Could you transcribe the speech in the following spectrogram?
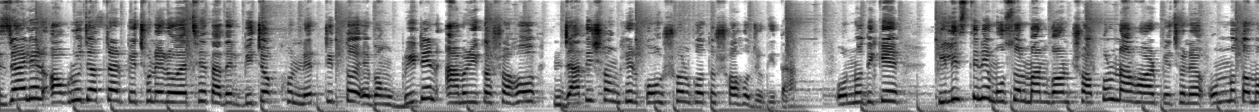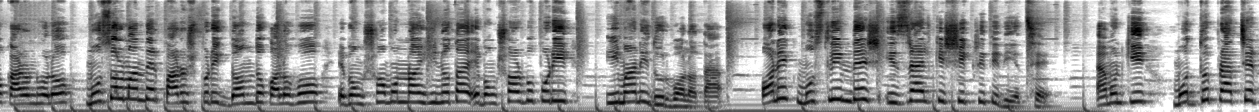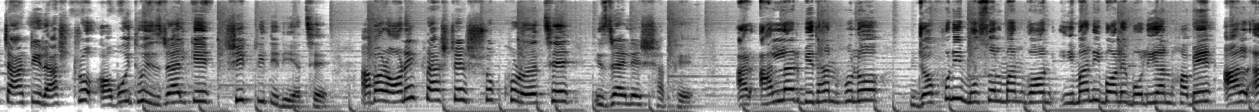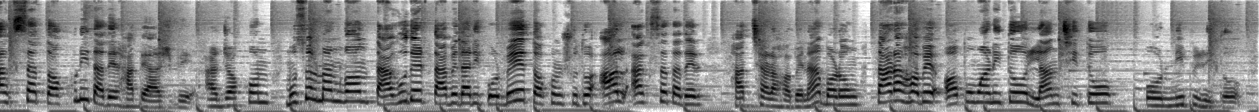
ইসরায়েলের অগ্রযাত্রার পেছনে রয়েছে তাদের বিচক্ষণ নেতৃত্ব এবং ব্রিটেন আমেরিকা সহ জাতিসংঘের কৌশলগত সহযোগিতা। অন্যদিকে ফিলিস্তিনি মুসলমানগণ সফল না হওয়ার পেছনে অন্যতম কারণ হল মুসলমানদের পারস্পরিক দ্বন্দ্ব কলহ এবং সমন্বয়হীনতা এবং সর্বোপরি ইমানি দুর্বলতা। অনেক মুসলিম দেশ ইসরায়েলকে স্বীকৃতি দিয়েছে। এমনকি মধ্যপ্রাচ্যের চারটি রাষ্ট্র অবৈধ ইসরায়েলকে স্বীকৃতি দিয়েছে। আবার অনেক রাষ্ট্রের সখ্য রয়েছে ইসরায়েলের সাথে। আর আল্লাহর বিধান হলো যখনই মুসলমানগণ ইমানি বলে বলিয়ান হবে আল আকসা তখনই তাদের হাতে আসবে। আর যখন মুসলমানগণ তাগুদের তাবেদারি করবে, তখন শুধু আল আকসা তাদের হাতছাড়া হবে না, বরং তারা হবে অপমানিত, লাঞ্ছিত ও নিপীড়িত।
